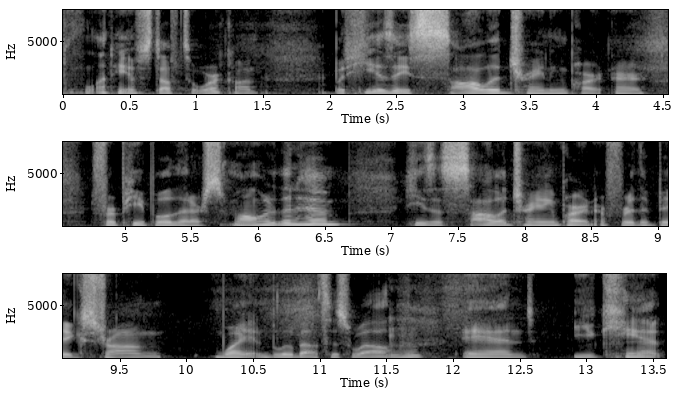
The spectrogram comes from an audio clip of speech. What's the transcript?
plenty of stuff to work on but he is a solid training partner for people that are smaller than him he's a solid training partner for the big strong white and blue belts as well. Mhm. And you can't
